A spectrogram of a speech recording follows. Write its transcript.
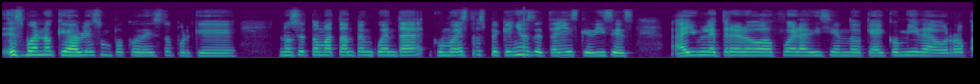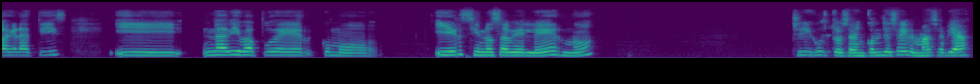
es bueno que hables un poco de esto porque no se toma tanto en cuenta como estos pequeños detalles que dices, hay un letrero afuera diciendo que hay comida o ropa gratis y nadie va a poder como ir si no sabe leer, ¿no? Sí, justo, o sea, en Condesa y demás había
